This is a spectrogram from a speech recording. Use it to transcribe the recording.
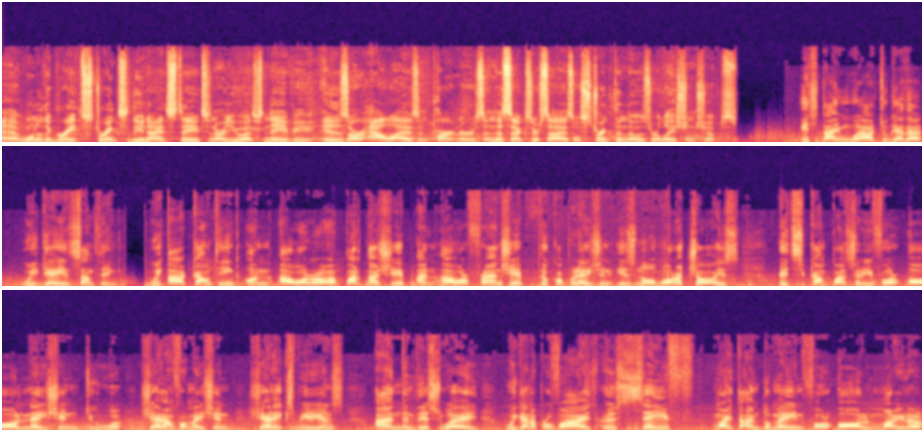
Uh, one of the great strengths of the United States and our U.S. Navy is our allies and partners, and this exercise will strengthen those relationships. Each time we are together, we gain something. We are counting on our uh, partnership and our friendship. The cooperation is no more a choice. It's compulsory for all nations to share information, share experience, and in this way, we're going to provide a safe maritime domain for all mariner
